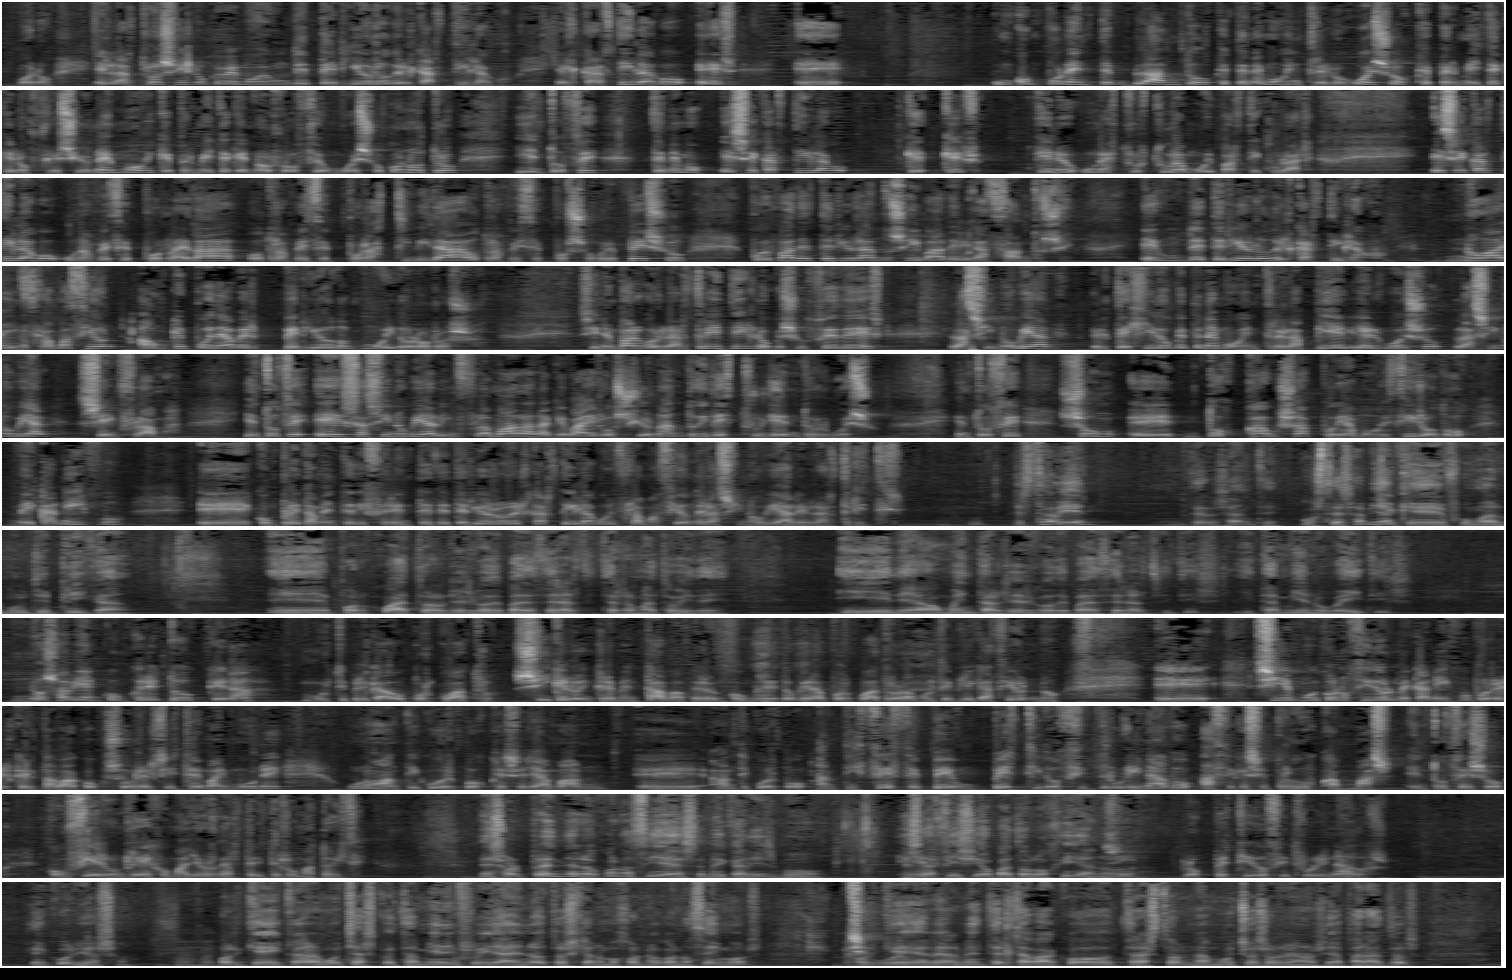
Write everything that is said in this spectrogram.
Bueno, en la artrosis lo que vemos es un deterioro del cartílago. El cartílago es eh, un componente blando que tenemos entre los huesos que permite que los flexionemos y que permite que no roce un hueso con otro y entonces tenemos ese cartílago que, tiene una estructura muy particular. Ese cartílago, unas veces por la edad, otras veces por actividad, otras veces por sobrepeso, pues va deteriorándose y va adelgazándose. Es un deterioro del cartílago. No hay inflamación, aunque puede haber periodos muy dolorosos. Sin embargo, en la artritis lo que sucede es la sinovial, el tejido que tenemos entre la piel y el hueso, la sinovial se inflama. Y entonces es esa sinovial inflamada la que va erosionando y destruyendo el hueso. Entonces son eh, dos causas, podríamos decir, o dos mecanismos eh, completamente diferentes. Deterioro del cartílago, inflamación de la sinovial en la artritis. Está bien, interesante. ¿Usted sabía que fumar multiplica eh, por cuatro el riesgo de padecer artritis reumatoide y de- aumenta el riesgo de padecer artritis y también uveitis? No sabía en concreto que era multiplicado por cuatro. Sí que lo incrementaba, pero en concreto que era por cuatro la multiplicación, no. Eh, sí es muy conocido el mecanismo por el que el tabaco sobre el sistema inmune, unos anticuerpos que se llaman eh, anticuerpos anti-CCP, un péptido citrulinado, hace que se produzcan más. Entonces eso confiere un riesgo mayor de artritis reumatoide. Me sorprende, no conocía ese mecanismo, esa Es- fisiopatología, ¿no? Sí, los péptidos citrulinados. Qué curioso. Porque, claro, muchas también influirá en otros que a lo mejor no conocemos, porque Seguro. realmente el tabaco trastorna muchos órganos y aparatos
